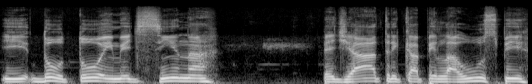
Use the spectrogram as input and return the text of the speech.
e doutor em medicina pediátrica pela USP,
